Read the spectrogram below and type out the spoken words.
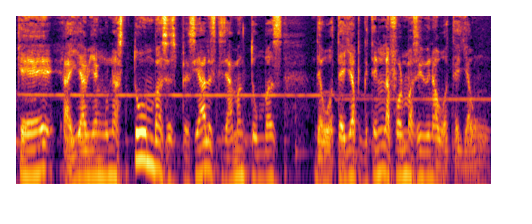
que ahí habían unas tumbas especiales que se llaman tumbas de botella, porque tienen la forma así de una botella, un,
